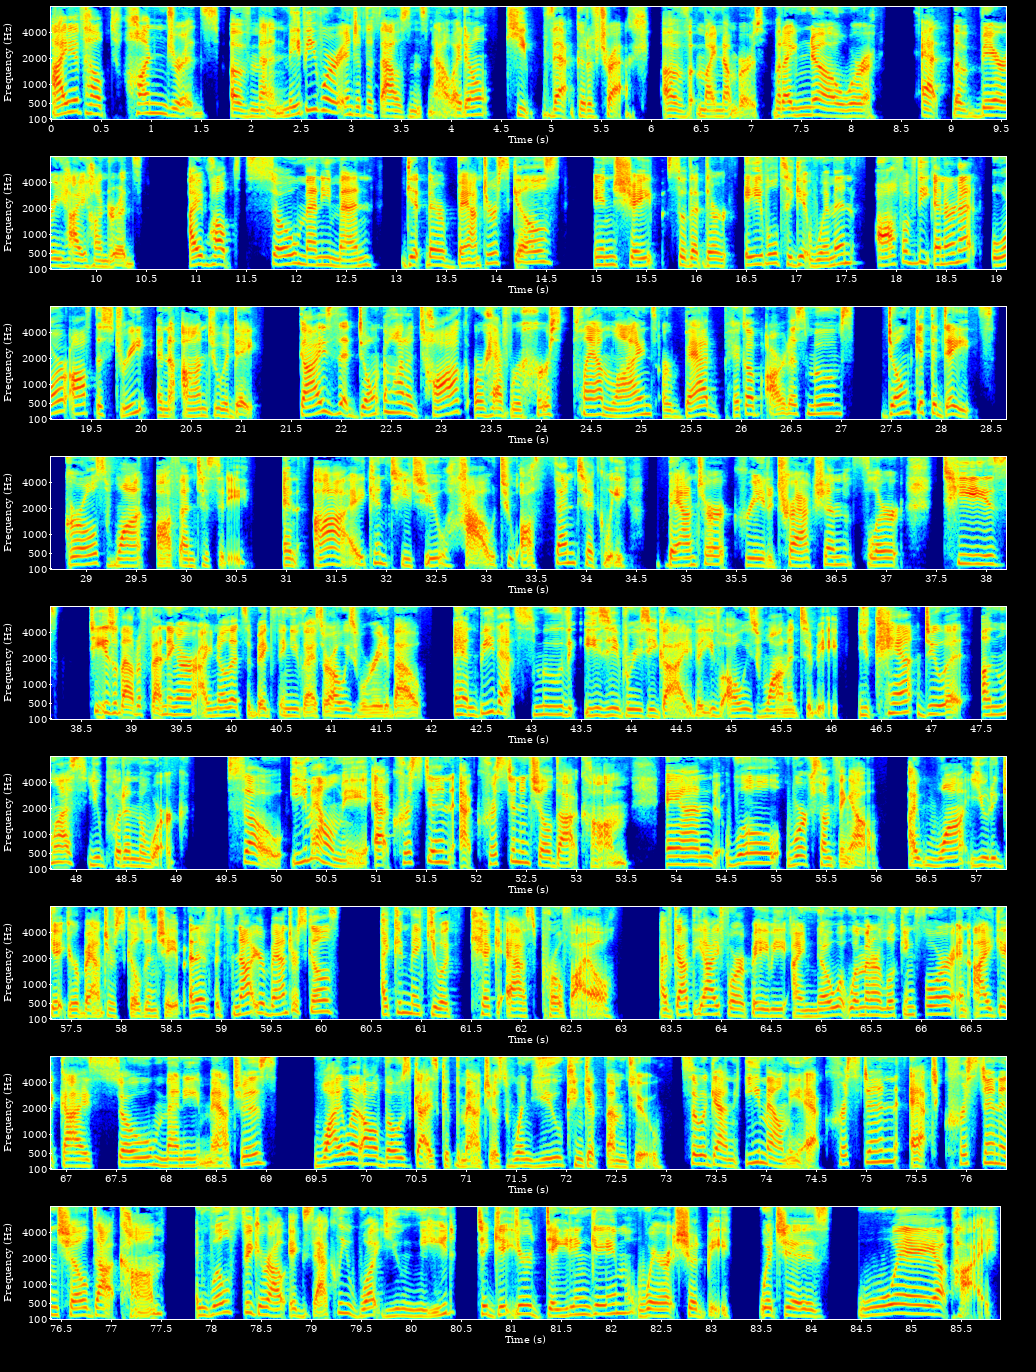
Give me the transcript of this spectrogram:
I have helped hundreds of men. Maybe we're into the thousands now. I don't keep that good of track of my numbers, but I know we're at the very high hundreds. I've helped so many men get their banter skills in shape so that they're able to get women off of the internet or off the street and onto a date. Guys that don't know how to talk or have rehearsed plan lines or bad pickup artist moves don't get the dates Girls want authenticity. And I can teach you how to authentically banter, create attraction, flirt, tease, tease without offending her. I know that's a big thing you guys are always worried about. And be that smooth, easy breezy guy that you've always wanted to be. You can't do it unless you put in the work. So email me at Kristen at KristenandChill.com and we'll work something out. I want you to get your banter skills in shape. And if it's not your banter skills, I can make you a kick ass profile. I've got the eye for it, baby. I know what women are looking for, and I get guys so many matches. Why let all those guys get the matches when you can get them too? So again, email me at Kristen at KristenandChill.com and we'll figure out exactly what you need to get your dating game where it should be, which is way up high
